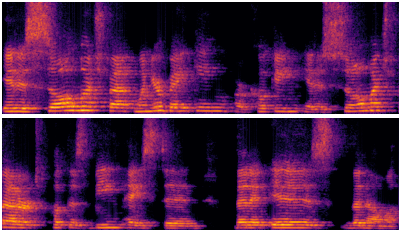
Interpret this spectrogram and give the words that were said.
It is so much better when you're baking or cooking. It is so much better to put this bean paste in than it is vanilla.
